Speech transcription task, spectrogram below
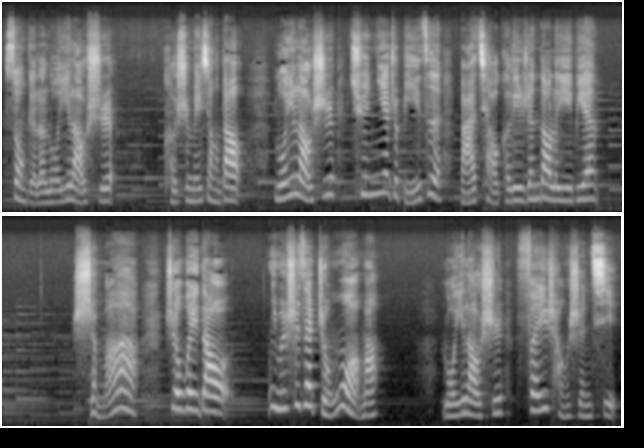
送给了罗伊老师。可是没想到，罗伊老师却捏着鼻子把巧克力扔到了一边。什么啊！这味道，你们是在整我吗？罗伊老师非常生气。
